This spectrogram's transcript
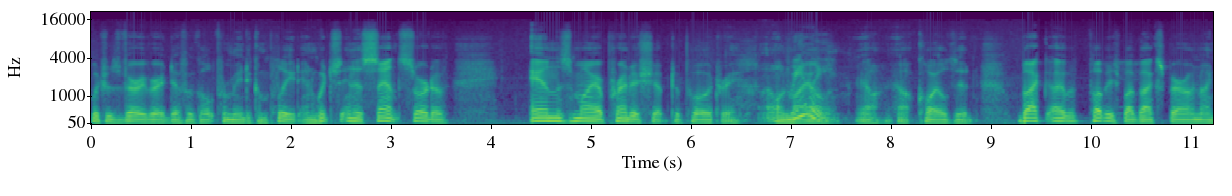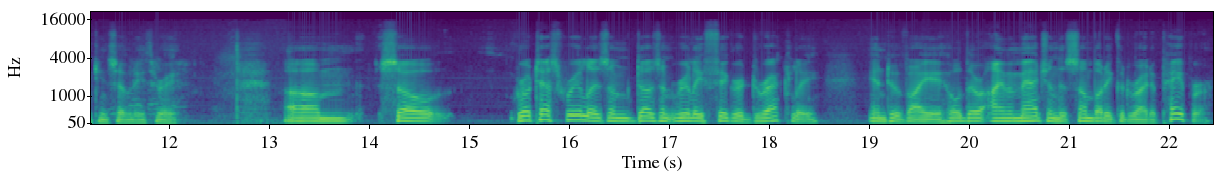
which was very, very difficult for me to complete, and which, in a sense, sort of ends my apprenticeship to poetry on my own. Yeah, yeah, Coils did. Black, I was published by Black Sparrow in 1973. Um, so, grotesque realism doesn't really figure directly into Vallejo. There, I imagine that somebody could write a paper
